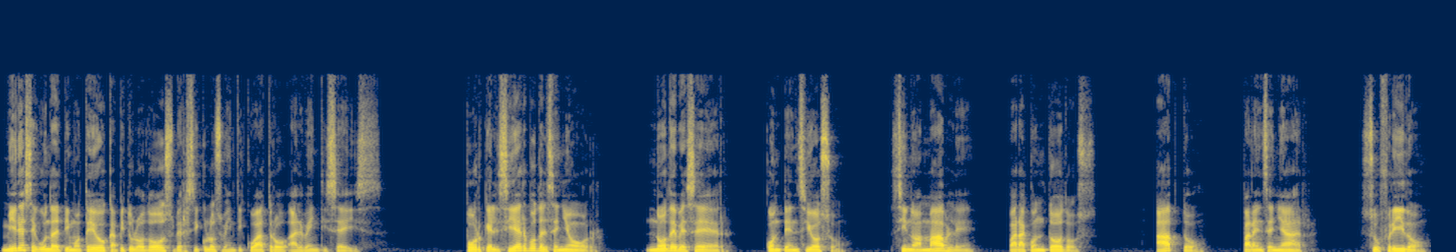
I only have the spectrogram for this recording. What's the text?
Mire 2 de Timoteo capítulo 2 versículos 24 al 26. Porque el siervo del Señor no debe ser contencioso, sino amable para con todos, apto para enseñar, sufrido,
